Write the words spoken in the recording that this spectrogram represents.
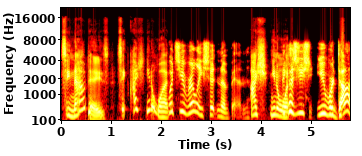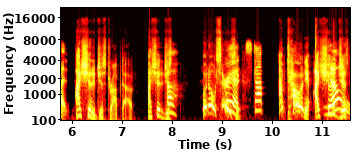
See nowadays, see I, you know what? Which you really shouldn't have been. I, sh- you know what? Because you sh- you were done. I should have just dropped out. I should have just. Oh. oh no, seriously. Brad, stop. I'm telling you, I should have No. just.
